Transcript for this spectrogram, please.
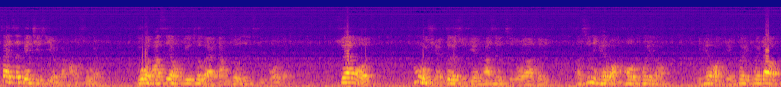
在这边其实有个好处哎，如果它是用 YouTube 来当做是直播的，虽然我。目前这个时间它是直播到这里，可是你可以往后退哦，你可以往前退，退到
